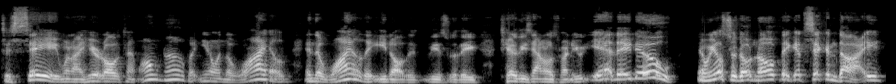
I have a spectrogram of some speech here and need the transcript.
to say when I hear it all the time, oh no, but you know, in the wild, in the wild, they eat all these, where they tear these animals apart. Yeah, they do. And we also don't know if they get sick and die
